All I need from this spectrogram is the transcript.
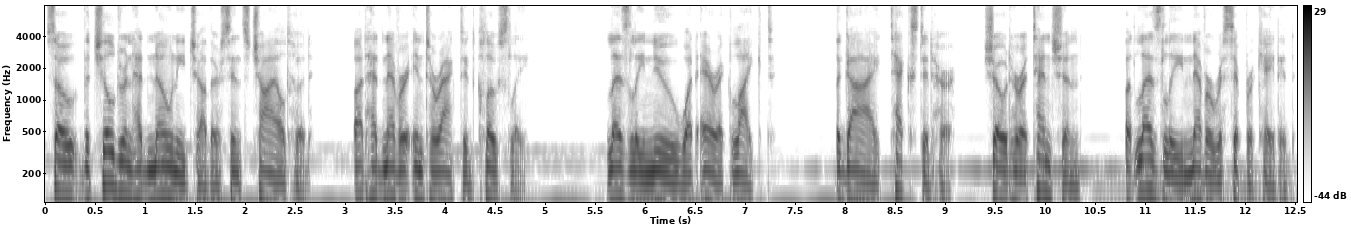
So the children had known each other since childhood, but had never interacted closely. Leslie knew what Eric liked. The guy texted her, showed her attention, but Leslie never reciprocated.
